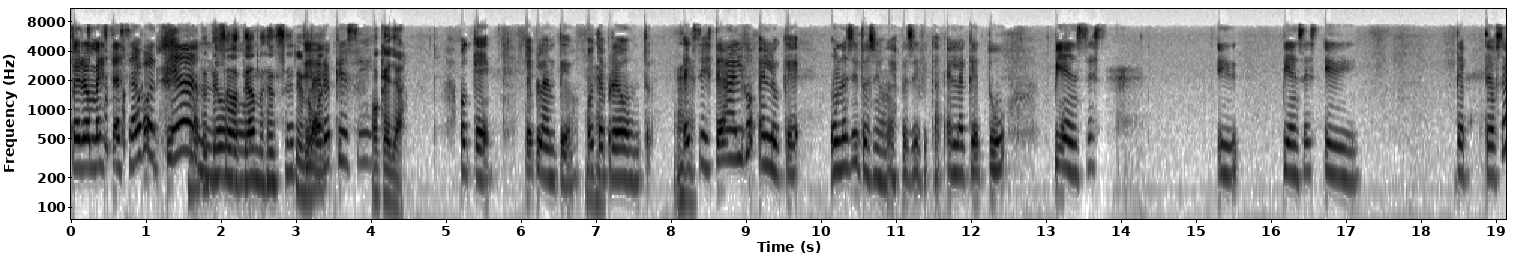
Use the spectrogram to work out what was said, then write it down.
Pero me estás No saboteando. te estoy saboteando, es en serio, ¿no? Claro que sí. Ok, ya. Ok, te planteo o te pregunto. ¿existe algo en lo que, una situación específica en la que tú pienses y pienses y te, te- o sea,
